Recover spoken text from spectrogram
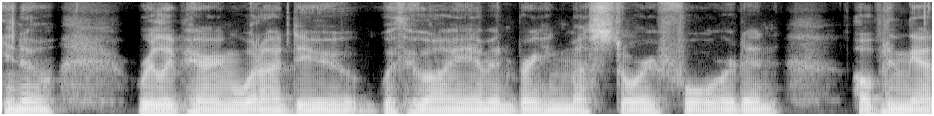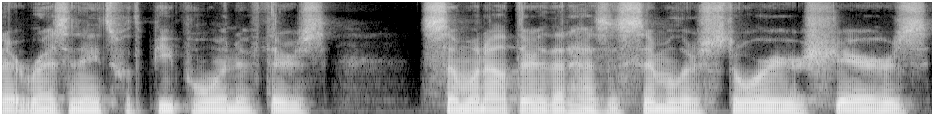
you know really pairing what I do with who I am and bringing my story forward and hoping that it resonates with people. And if there's someone out there that has a similar story or shares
